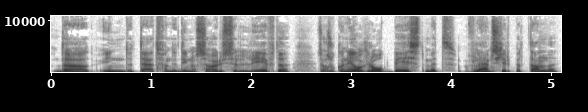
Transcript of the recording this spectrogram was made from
dat in de tijd van de dinosaurussen leefde. Dat is ook een heel groot beest met vlijmscherpe tanden.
